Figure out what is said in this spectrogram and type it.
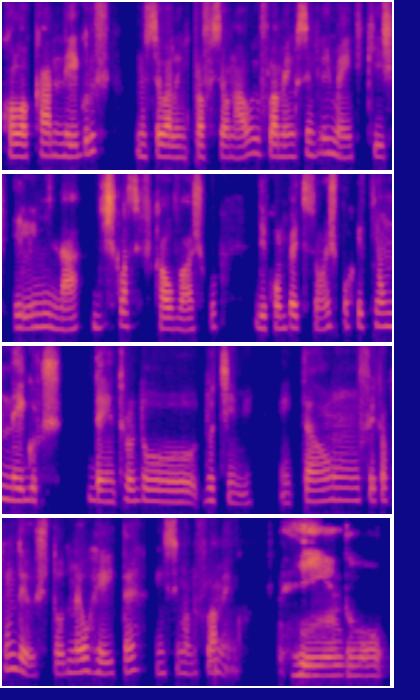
colocar negros no seu elenco profissional e o Flamengo simplesmente quis eliminar, desclassificar o Vasco de competições porque tinham negros dentro do, do time. Então, fica com Deus, todo meu hater em cima do Flamengo. Rindo.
